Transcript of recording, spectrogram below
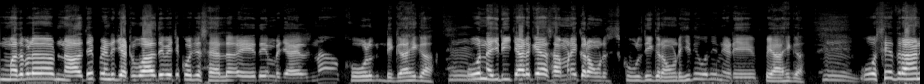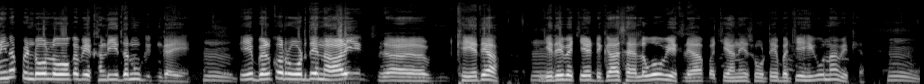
ਮਤਲਬ ਨਾਲ ਦੇ ਪਿੰਡ ਜਟੂਵਾਲ ਦੇ ਵਿੱਚ ਕੁਝ ਸੈੱਲ ਇਹਦੇ ਮਜਾਇਲ ਨਾ ਖੋਲ ਡਿੱਗਾ ਸੀਗਾ। ਉਹ ਨਜ਼ਰੀ ਚੜ ਗਿਆ ਸਾਹਮਣੇ ਗਰਾਊਂਡ ਸਕੂਲ ਦੀ ਗਰਾਊਂਡ ਸੀ ਤੇ ਉਹਦੇ ਨੇੜੇ ਪਿਆ ਸੀਗਾ। ਹੂੰ। ਉਸੇ ਦੌਰਾਨ ਹੀ ਨਾ ਪਿੰਡੋਂ ਲੋਕ ਵੇਖਣ ਲਈ ਇਧਰ ਨੂੰ ਗਏ। ਹੂੰ। ਤੇ ਇਹ ਬਿਲਕੁਲ ਰੋਡ ਦੇ ਨਾਲ ਹੀ ਅਹ, ਖੇਤ ਆ। ਜਿਹਦੇ ਵਿੱਚ ਇਹ ਡਿੱਗਾ ਸੈੱਲ ਉਹ ਵੇਖ ਲਿਆ ਬੱਚਿਆਂ ਨੇ ਛੋਟੇ ਬੱਚੇ ਸੀ ਉਹਨਾਂ ਵੇਖਿਆ। ਹੂੰ।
